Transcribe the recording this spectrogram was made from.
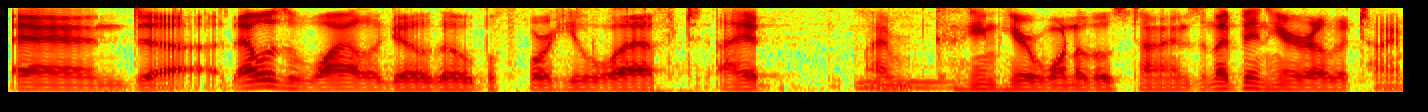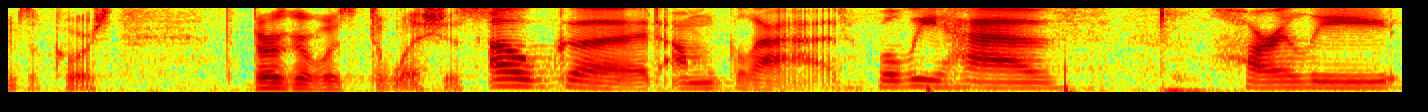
And uh, that was a while ago though. Before he left, I had Mm-hmm. I came here one of those times, and I've been here other times, of course. The burger was delicious. Oh, good. I'm glad. Well, we have Harley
